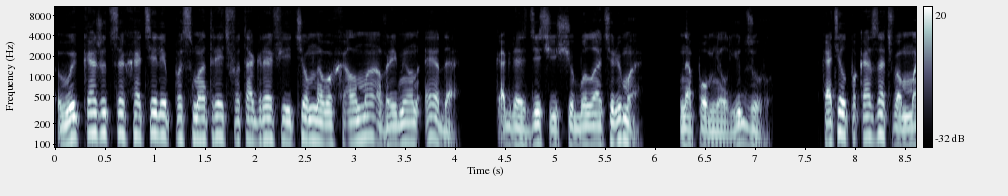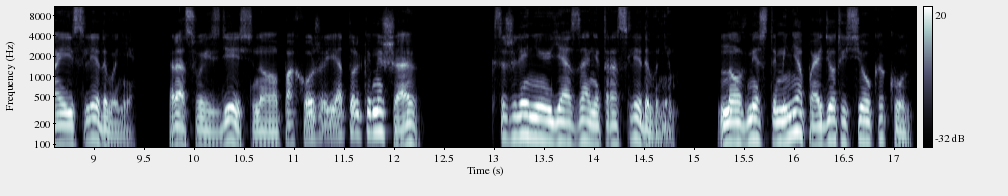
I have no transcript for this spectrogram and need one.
Вы, кажется, хотели посмотреть фотографии темного холма времен Эда, когда здесь еще была тюрьма напомнил Юдзуру. «Хотел показать вам мои исследования, раз вы здесь, но, похоже, я только мешаю. К сожалению, я занят расследованием, но вместо меня пойдет Исиока-кун,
